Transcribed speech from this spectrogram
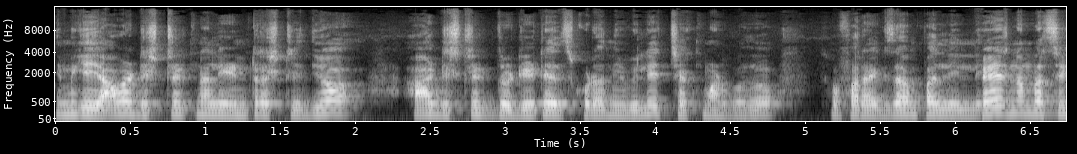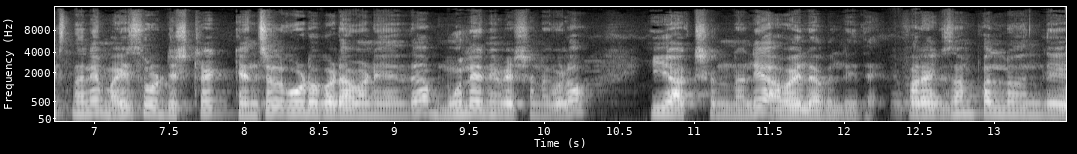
ನಿಮಗೆ ಯಾವ ಡಿಸ್ಟ್ರಿಕ್ಟ್ನಲ್ಲಿ ಇಂಟ್ರೆಸ್ಟ್ ಇದೆಯೋ ಆ ಡಿಸ್ಟ್ರಿಕ್ಟ್ದು ಡೀಟೇಲ್ಸ್ ಕೂಡ ನೀವು ಇಲ್ಲಿ ಚೆಕ್ ಮಾಡ್ಬೋದು. ಸೊ ಫಾರ್ ಎಕ್ಸಾಂಪಲ್ ಇಲ್ಲಿ ಪೇಜ್ ನಂಬರ್ ಸಿಕ್ಸ್ನಲ್ಲಿ ಮೈಸೂರು ಡಿಸ್ಟ್ರಿಕ್ಟ್ ಕೆಂಚಲ್ಗೋಡು ಬಡಾವಣೆಯಿಂದ ಮೂಲೆ ನಿವೇಶನಗಳು ಈ ಆಕ್ಷನ್ನಲ್ಲಿ ಅವೈಲೇಬಲ್ ಇದೆ. ಫಾರ್ ಎಕ್ಸಾಂಪಲ್ ಇಲ್ಲಿ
